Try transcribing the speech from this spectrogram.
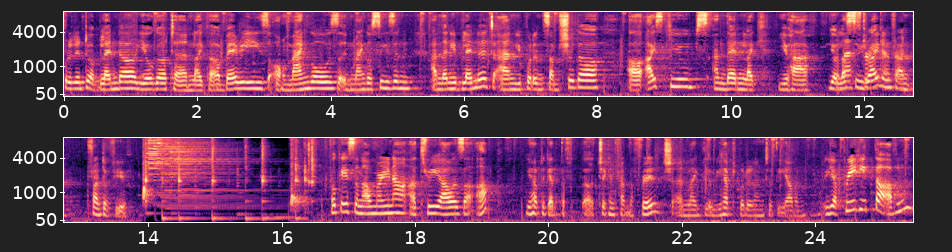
put it into a blender, yogurt and like uh, berries or mangoes in mango season, and then you blend it and you put in some sugar, uh, ice cubes, and then like you have your The lassi right in front front of you. Okay, so now Marina, uh, three hours are up. You have to get the uh, chicken from the fridge and like we have to put it into the oven. Yeah, preheat the oven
